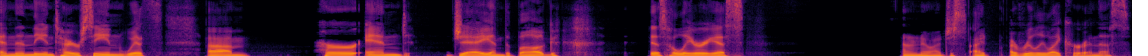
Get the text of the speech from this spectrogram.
and then the entire scene with um her and Jay and the bug is hilarious. I don't know, I just I I really like her in this.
